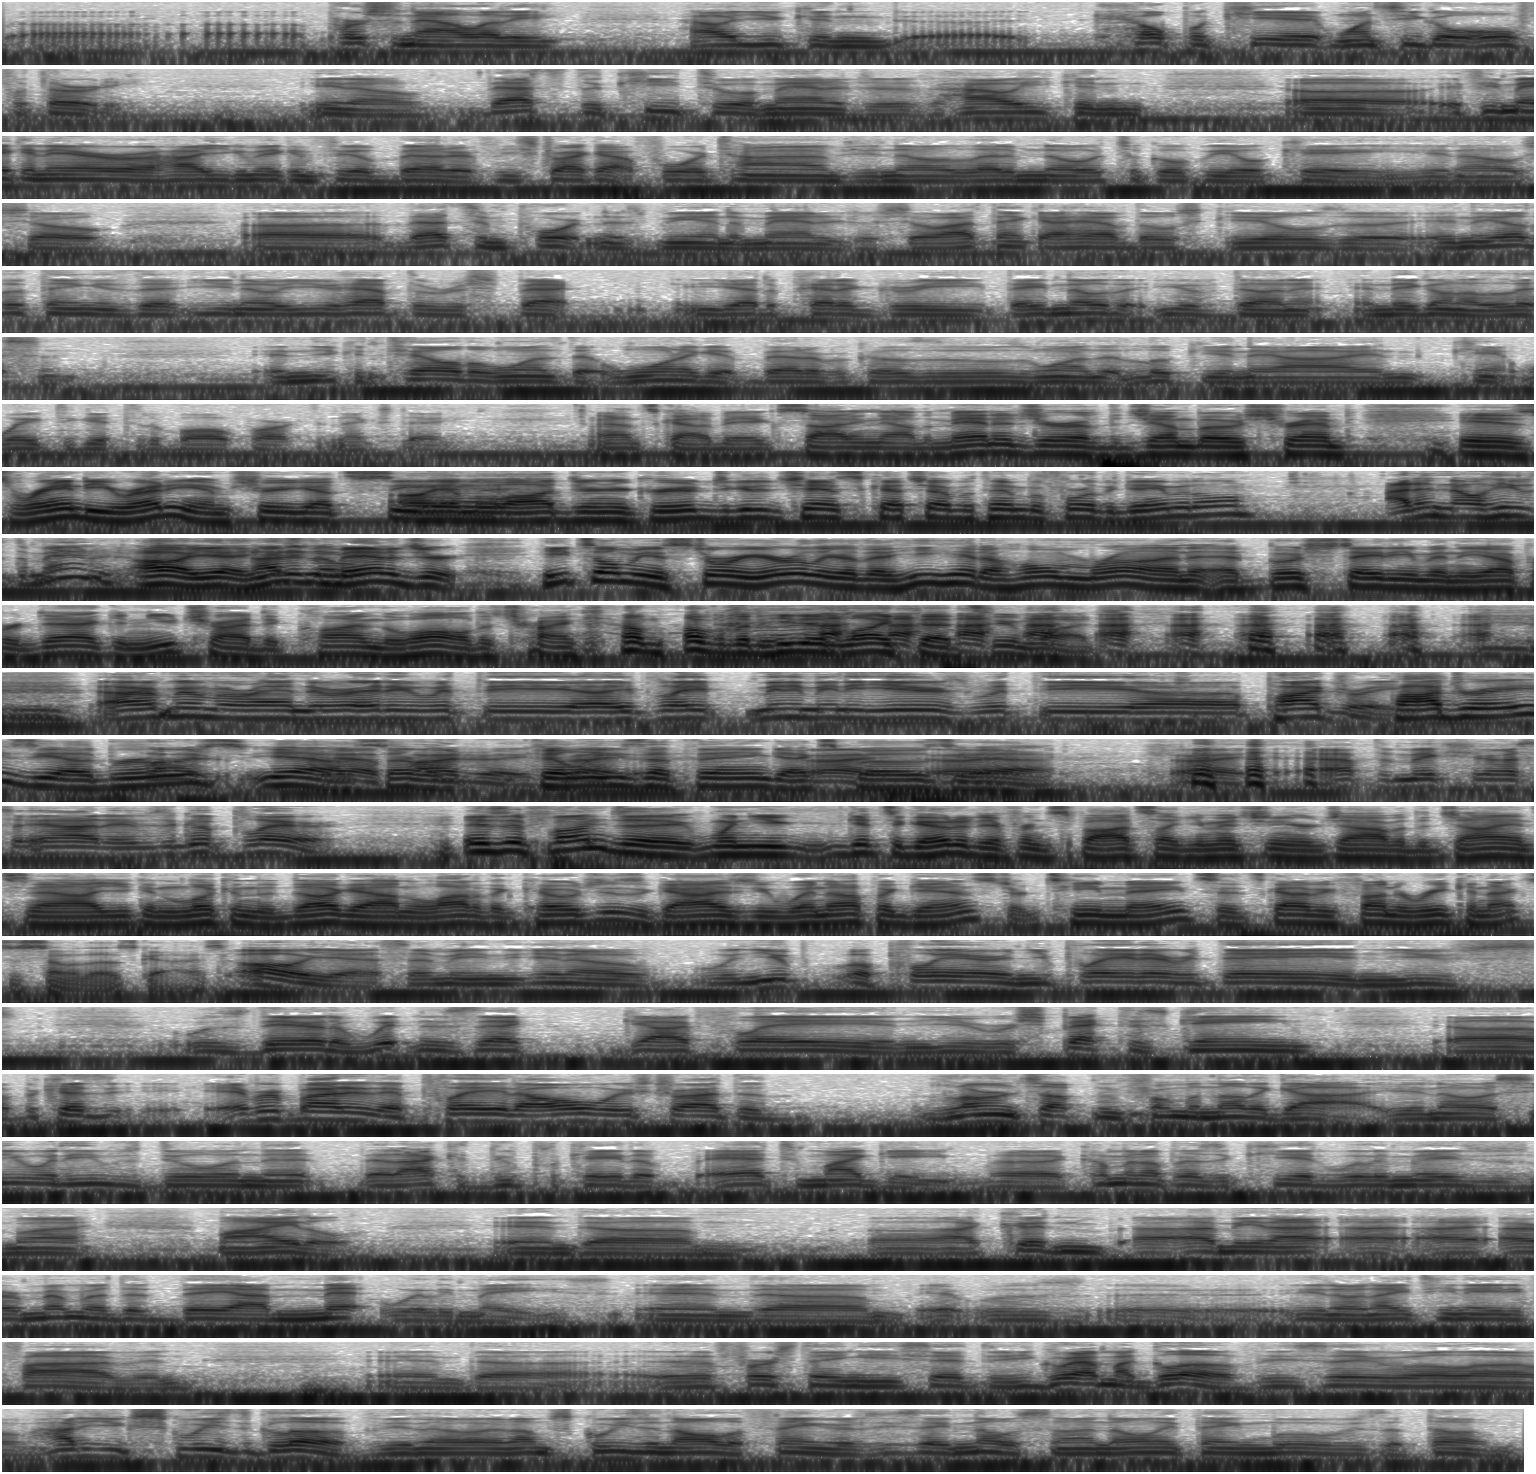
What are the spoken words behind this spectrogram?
a, personality. How you can uh, help a kid once he go old for 30. You know that's the key to a manager. How he can. Uh, if you make an error, how you can make him feel better. If he strike out four times, you know, let him know it's going to be okay. You know, so uh, that's important as being a manager. So I think I have those skills. Uh, and the other thing is that you know you have the respect, you have the pedigree. They know that you have done it, and they're going to listen. And you can tell the ones that want to get better because those ones that look you in the eye and can't wait to get to the ballpark the next day. That's got to be exciting. Now, the manager of the Jumbo Shrimp is Randy Ready. I'm sure you got to see oh, him yeah. a lot during your career. Did you get a chance to catch up with him before the game at all? I didn't know he was the manager. Oh yeah, he's the know. manager. He told me a story earlier that he hit a home run at Busch Stadium in the upper deck, and you tried to climb the wall to try and come up with it. He didn't like that too much. I remember Randy Ready with the. Uh, he played many many years with the uh, Padres. Padres, yeah, Brewers, yeah, yeah Padres, Phillies, right. I think, Expos, right, yeah. right. I have to make sure I say hi to him. He was a good player. Is it fun to when you get to go to different spots, like you mentioned your job with the Giants? Now you can look in the dugout, and a lot of the coaches, the guys you went up against, or teammates. It's got to be fun to reconnect with some of those guys. Oh yes, I mean you know when you a player and you played every day and you was there to witness that guy play and you respect his game uh, because everybody that played, I always tried to learn something from another guy, you know, see what he was doing that, that I could duplicate or add to my game. Uh, coming up as a kid, Willie Mays was my my idol, and um, uh, I couldn't. I mean, I, I, I remember the day I met Willie Mays, and um, it was uh, you know 1985, and and uh, the first thing he said, to, he grabbed my glove. He said, "Well, uh, how do you squeeze the glove?" You know, and I'm squeezing all the fingers. He said, "No, son, the only thing move is the thumb."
